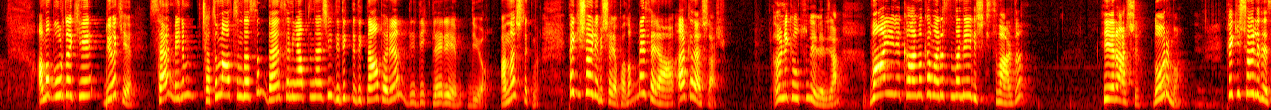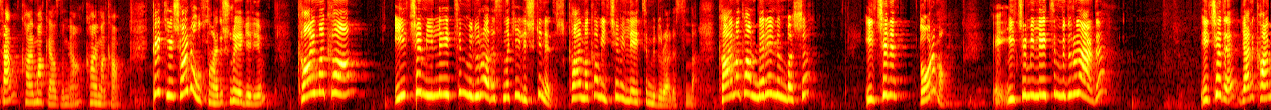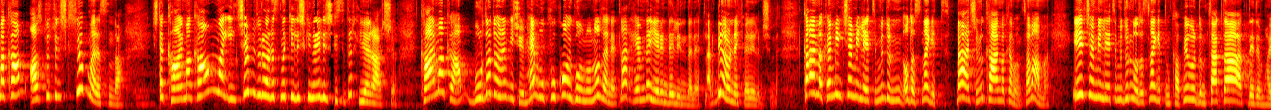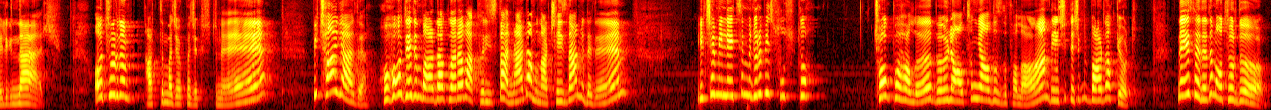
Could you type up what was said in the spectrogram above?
Ama buradaki diyor ki sen benim çatım altındasın. Ben senin yaptığın her şeyi didik didik ne yaparım? Didiklerim diyor. Anlaştık mı? Peki şöyle bir şey yapalım. Mesela arkadaşlar örnek olsun diye vereceğim. Vali ile kaymakam arasında ne ilişkisi vardı? Hiyerarşi. Doğru mu? Peki şöyle desem, kaymak yazdım ya, kaymakam. Peki şöyle olsaydı şuraya geleyim. Kaymakam ilçe milli eğitim müdürü arasındaki ilişki nedir? Kaymakam ilçe milli eğitim müdürü arasında. Kaymakam nerenin başı? İlçenin. Doğru mu? E, ilçe milli eğitim müdürü nerede? İlçede. Yani kaymakam ast ilişkisi yok mu arasında? İşte kaymakamla ilçe müdürü arasındaki ilişki ne ilişkisidir? Hiyerarşi. Kaymakam burada dönen için hem hukuk uygunluğunu denetler hem de yerindeliğini denetler. Bir örnek verelim şimdi. Kaymakam ilçe milli eğitim müdürünün odasına gitti. Ben şimdi kaymakamım tamam mı? İlçe milli eğitim müdürünün odasına gittim. Kapıyı vurdum tak tak dedim hayırlı günler. Oturdum attım bacak bacak üstüne. Bir çay geldi. Ho dedim bardaklara bak kristal nereden bunlar çeyizden mi dedim. İlçe Milli Eğitim Müdürü bir sustu. Çok pahalı, böyle altın yaldızlı falan değişik değişik bir bardak gördüm. Neyse dedim oturdu.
